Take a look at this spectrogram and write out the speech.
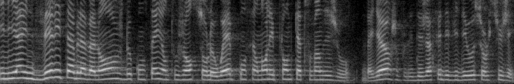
Il y a une véritable avalanche de conseils en tout genre sur le web concernant les plans de 90 jours. D'ailleurs, je vous ai déjà fait des vidéos sur le sujet.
